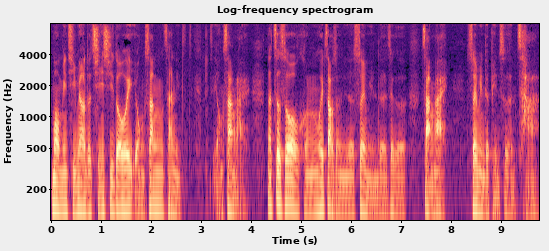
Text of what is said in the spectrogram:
莫名其妙的情绪都会涌上在你涌上来，那这时候可能会造成你的睡眠的这个障碍，睡眠的品质很差，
